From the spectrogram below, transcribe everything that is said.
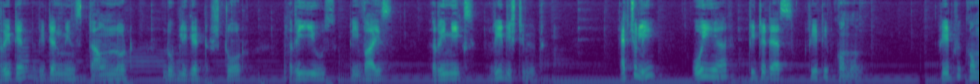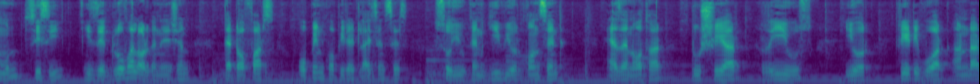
written, retain means download, duplicate, store, reuse, revise, remix, redistribute. Actually, OER treated as Creative Commons. Creative Commons CC is a global organization that offers open copyright licenses so you can give your consent as an author to share, reuse your creative work under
